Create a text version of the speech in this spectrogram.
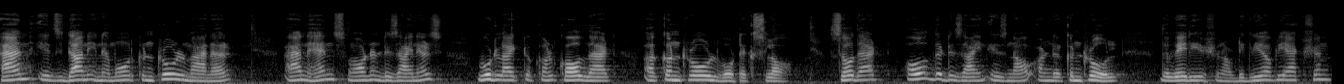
and it is done in a more controlled manner and hence modern designers would like to call, call that a controlled vortex law. So, that all the design is now under control the variation of degree of reaction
